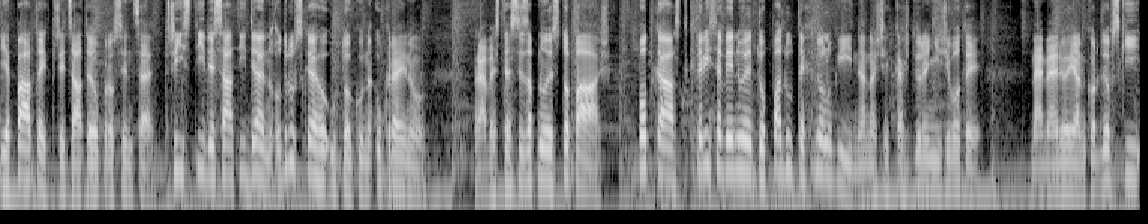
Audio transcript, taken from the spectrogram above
Je pátek 30. prosince, třístý desátý den od ruského útoku na Ukrajinu. Právě jste si zapnuli stopáž, podcast, který se věnuje dopadu technologií na naše každodenní životy. Mé jméno je Jan Kordovský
